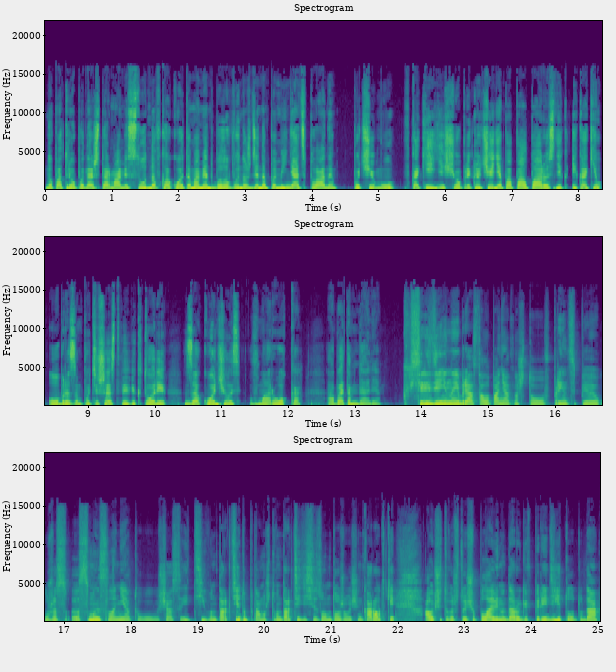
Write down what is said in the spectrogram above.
Но потрепанное штормами судно в какой-то момент было вынуждено поменять планы. Почему? В какие еще приключения попал парусник и каким образом путешествие Виктории закончилось в Марокко? Об этом далее к середине ноября стало понятно, что, в принципе, уже смысла нету сейчас идти в Антарктиду, потому что в Антарктиде сезон тоже очень короткий, а учитывая, что еще половина дороги впереди, то туда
